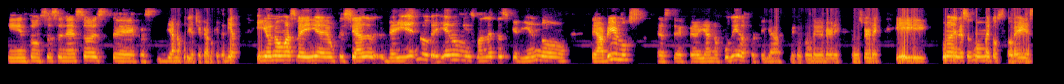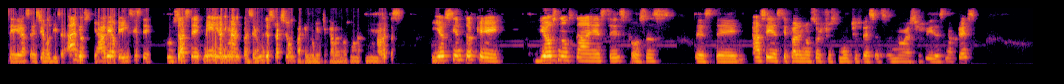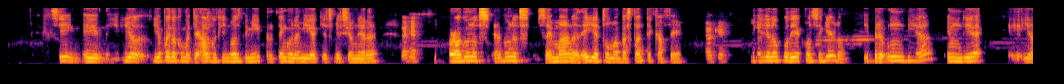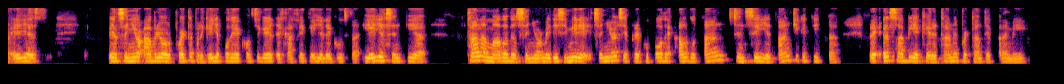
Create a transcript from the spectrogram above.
Y entonces en eso, este, pues ya no podía checar lo que tenía. Y yo nomás veía el oficial leyendo, leyendo mis maletas, queriendo de abrirlos, este, pero ya no podía porque ya me tocó de verde, verde. Y uno en esos momentos lo ve este, asociado dice, ah, Dios, ya veo que hiciste, usaste mi animal para hacer una distracción para que no me checaban las maletas. Y yo siento que Dios nos da estas cosas, este, hace este para nosotros muchas veces en nuestras vidas, ¿no crees? Sí, eh, yo, yo puedo comentar algo que no es de mí, pero tengo una amiga que es misionera. Ajá, Por algunos, algunas semanas ella toma bastante café ok, y ella no podía conseguirlo. Y, pero un día, un día, eh, you know, ella es, el Señor abrió la puerta para que ella pudiera conseguir el café que a ella le gusta. Y ella sentía tan amada del Señor. Me dice, mire, el Señor se preocupó de algo tan sencillo, tan chiquitita, pero Él sabía que era tan importante para mí.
